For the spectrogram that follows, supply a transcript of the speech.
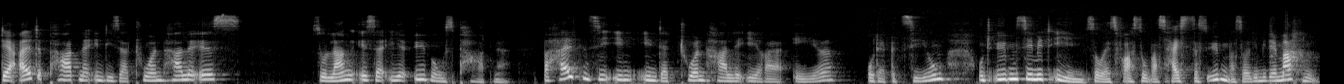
der alte Partner in dieser Turnhalle ist, solange ist er Ihr Übungspartner behalten Sie ihn in der Turnhalle Ihrer Ehe oder Beziehung und üben Sie mit ihm. So, jetzt fragst du, was heißt das üben? Was soll die mit ihr machen?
